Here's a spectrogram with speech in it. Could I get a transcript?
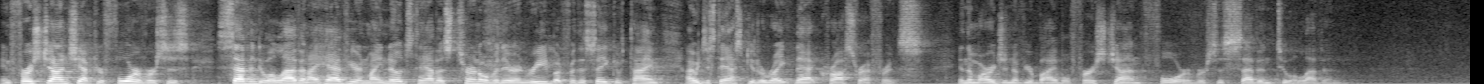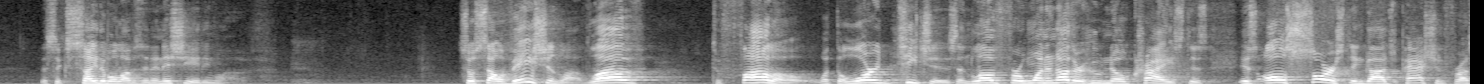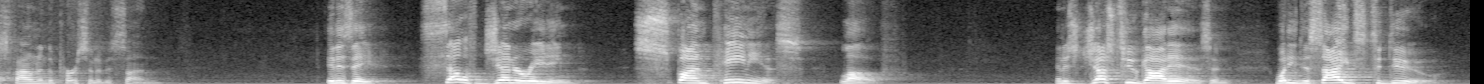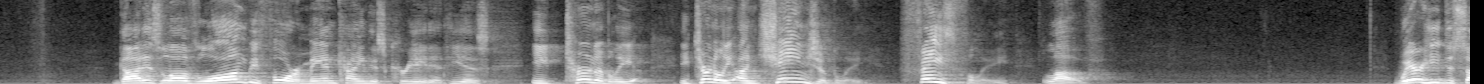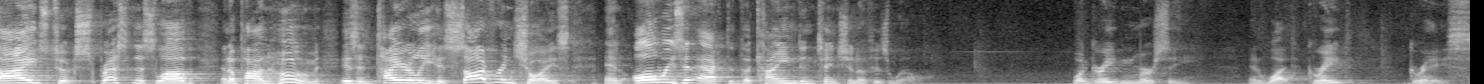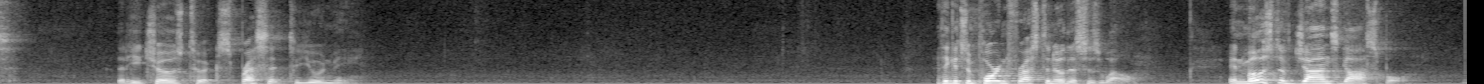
in 1 John chapter 4, verses 7 to 11. I have here in my notes to have us turn over there and read, but for the sake of time, I would just ask you to write that cross reference in the margin of your Bible. 1 John 4, verses 7 to 11. This excitable love is an initiating love. So, salvation love, love to follow what the Lord teaches, and love for one another who know Christ is is all sourced in God's passion for us, found in the person of His Son. It is a self generating, spontaneous love. And it's just who God is and what He decides to do. God is love long before mankind is created. He is eternally, eternally, unchangeably, faithfully love where he decides to express this love and upon whom is entirely his sovereign choice and always enacted the kind intention of his will. What great mercy and what great grace that he chose to express it to you and me. I think it's important for us to know this as well. In most of John's gospel,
